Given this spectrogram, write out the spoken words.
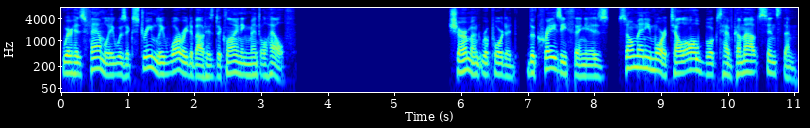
where his family was extremely worried about his declining mental health. Sherman reported, the crazy thing is, so many more tell-all books have come out since then,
